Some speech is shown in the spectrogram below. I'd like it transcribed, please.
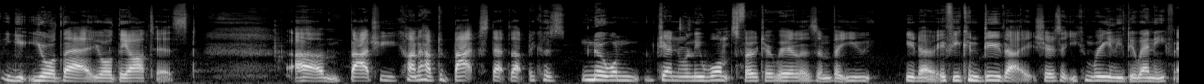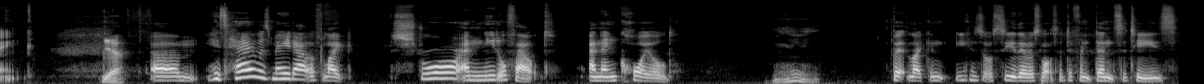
you, you're there you're the artist Um, but actually you kind of have to backstep that because no one generally wants photorealism but you you know if you can do that it shows that you can really do anything. Yeah. Um, his hair was made out of like straw and needle felt and then coiled. Mm. But like and you can sort of see there was lots of different densities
